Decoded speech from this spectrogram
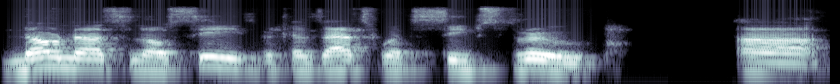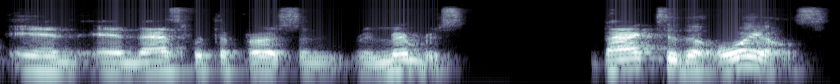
no nuts, no seeds, because that's what seeps through. Uh, and, and that's what the person remembers back to the oils.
